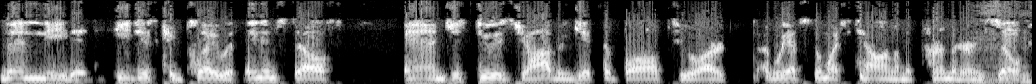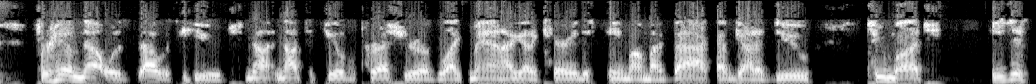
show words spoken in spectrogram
than needed. He just could play within himself and just do his job and get the ball to our. We have so much talent on the perimeter, and so mm-hmm. for him that was that was huge. Not not to feel the pressure of like, man, I got to carry this team on my back. I've got to do too much. He's just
